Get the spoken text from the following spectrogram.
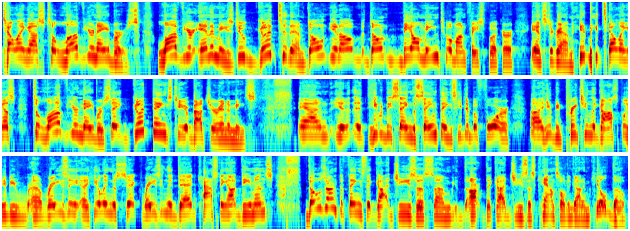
telling us to love your neighbors, love your enemies, do good to them. Don't, you know, don't be all mean to them on Facebook or Instagram. He'd be telling us to love your neighbors, say good things to you about your enemies. And you know, he would be saying the same things he did before. Uh, he'd be be preaching the gospel. He'd be uh, raising, uh, healing the sick, raising the dead, casting out demons. Those aren't the things that got Jesus um, that got Jesus canceled and got him killed, though.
